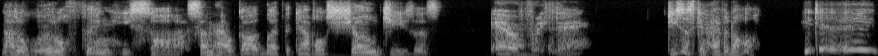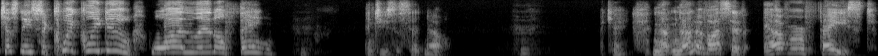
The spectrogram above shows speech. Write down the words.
Not a little thing he saw. Somehow God let the devil show Jesus everything. Jesus can have it all. He, he just needs to quickly do one little thing. And Jesus said no. Okay? none of us have ever faced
